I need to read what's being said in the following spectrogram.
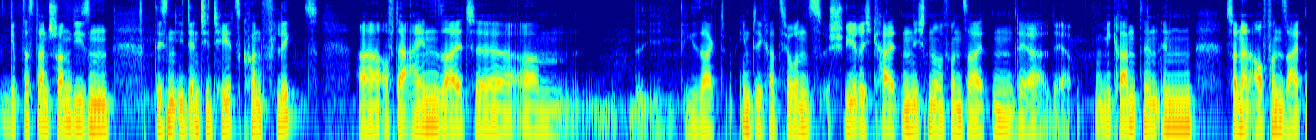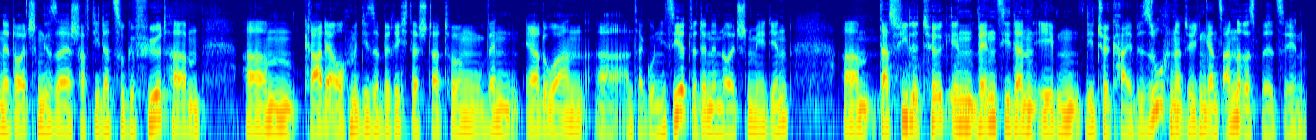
gibt es dann schon diesen, diesen Identitätskonflikt. Äh, auf der einen Seite ähm, wie gesagt, Integrationsschwierigkeiten nicht nur von Seiten der, der Migrantinnen, sondern auch von Seiten der deutschen Gesellschaft, die dazu geführt haben, ähm, gerade auch mit dieser Berichterstattung, wenn Erdogan äh, antagonisiert wird in den deutschen Medien, ähm, dass viele TürkInnen, wenn sie dann eben die Türkei besuchen, natürlich ein ganz anderes Bild sehen.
